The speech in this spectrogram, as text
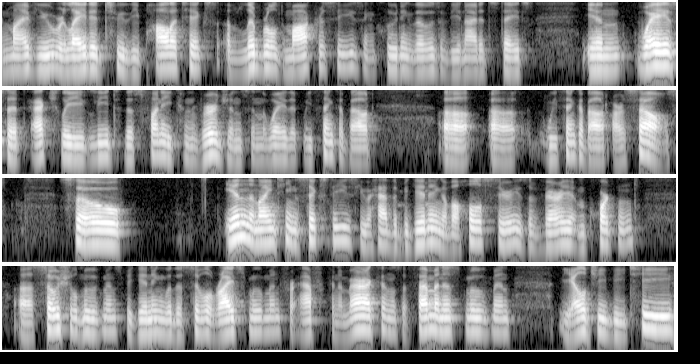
in my view, related to the politics of liberal democracies, including those of the United States, in ways that actually lead to this funny convergence in the way that we think about, uh, uh, we think about ourselves. So in the 1960s, you had the beginning of a whole series of very important uh, social movements, beginning with the civil rights movement for African Americans, the feminist movement, the LGBT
